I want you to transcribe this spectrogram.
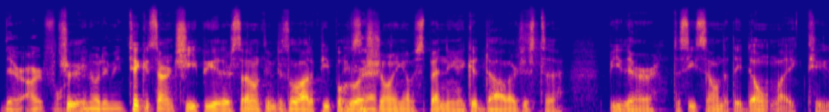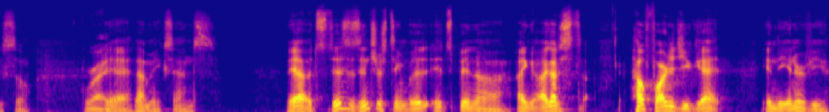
their art form. True. You know what I mean? Tickets aren't cheap either, so I don't think there's a lot of people who are showing up spending a good dollar just to be there to see someone that they don't like too. So Right. yeah, that makes sense. Yeah, it's this is interesting, but it, it's been uh, I I got to. St- how far did you get in the interview?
